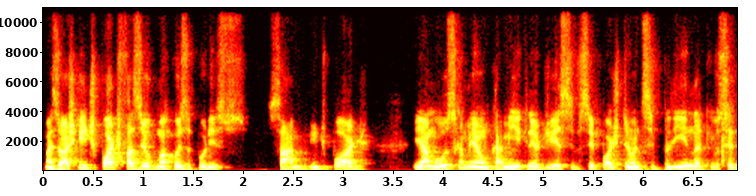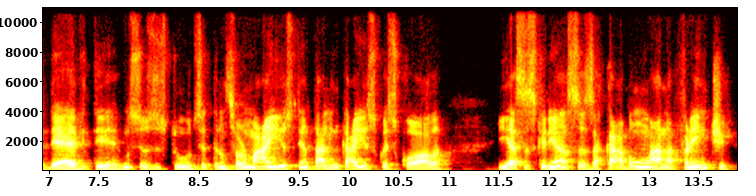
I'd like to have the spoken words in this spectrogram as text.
Mas eu acho que a gente pode fazer alguma coisa por isso sabe? A gente pode. E a música meu, é um caminho que nem eu disse, você pode ter uma disciplina que você deve ter nos seus estudos, você transformar isso, tentar linkar isso com a escola. E essas crianças acabam lá na frente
